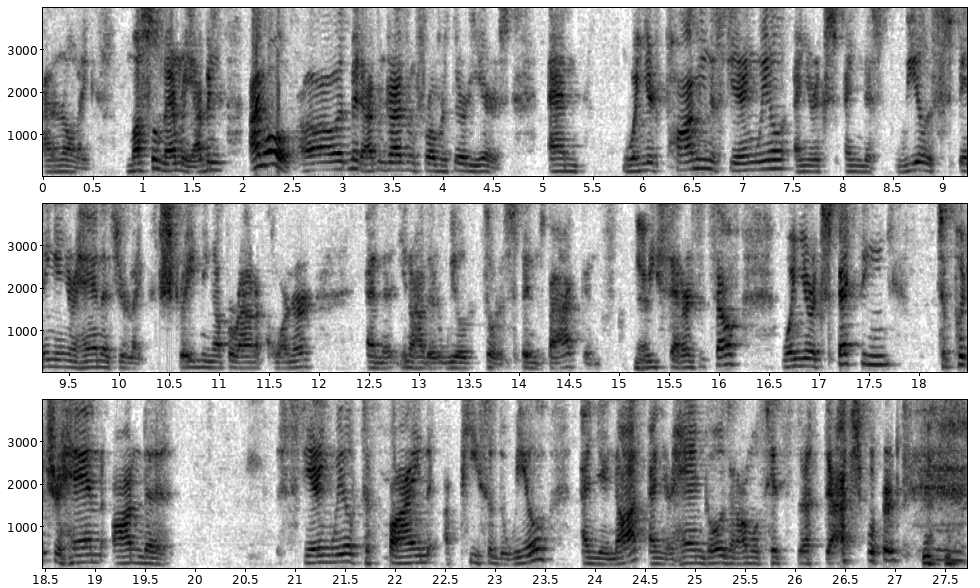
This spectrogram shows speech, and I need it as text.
I don't know like muscle memory. I've been I'm old. I'll admit it, I've been driving for over 30 years, and when you're palming the steering wheel and you're and this wheel is spinning in your hand as you're like straightening up around a corner and the, you know how the wheel sort of spins back and yeah. recenters itself when you're expecting to put your hand on the steering wheel to find a piece of the wheel and you're not and your hand goes and almost hits the dashboard.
